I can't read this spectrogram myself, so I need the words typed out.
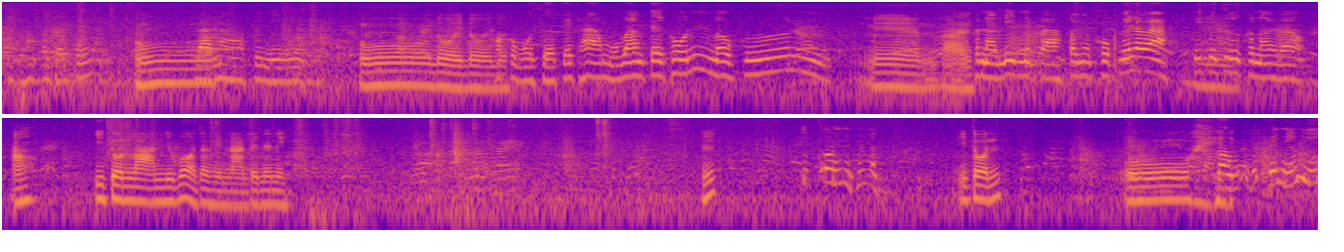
เขาก็จะพูดโอ้ร้านาเป็นอย่างนี้โอ้โดยโดยโดเขายก็บ่เสือใจทางบ่วางใจคนเราพื้น แม่นไปขนาดลิ้นในปากก็ยังครบไม่แล้วว่ะที่ตื้อๆเขาน้อยเบาเอ้าอีต้นลานอยู่บ่จังเห็นลานเป็นนั่นนี่อีกต้นอีต้นโอ้ก็เป็นอย่างนี้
